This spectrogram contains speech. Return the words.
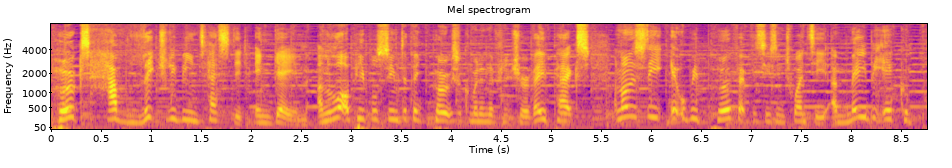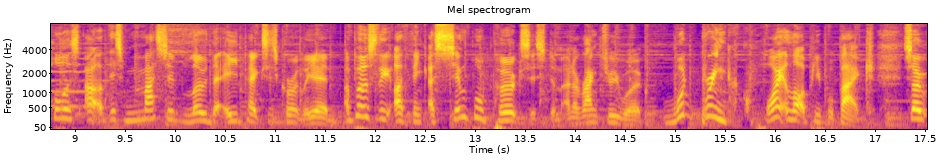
Perks have literally been tested in-game, and a lot of people seem to think perks are coming in the future of Apex, and honestly, it will be perfect for Season 20, and maybe it could pull us out of this massive load that Apex is currently in. And personally, I think a simple perk system and a ranked rework would bring quite a lot of people back. So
